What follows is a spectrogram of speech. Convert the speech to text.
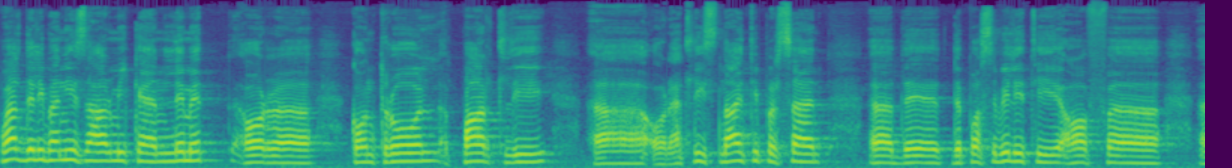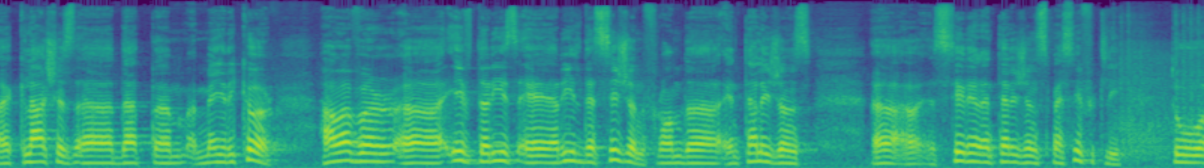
Well, the Lebanese army can limit or uh, control partly uh, or at least 90 percent uh, the, the possibility of uh, uh, clashes uh, that um, may recur. However, if there is a real decision from the intelligence, Syrian intelligence specifically, to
